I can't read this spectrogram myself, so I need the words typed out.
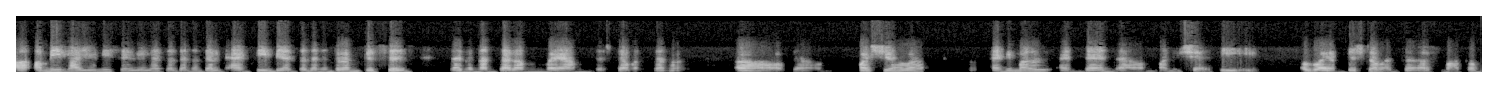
अमीबा यूनिसेल्युलर् तदनन्तरम् एम्फिबियन् तदनन्तरं डिसिस् तदनन्तरं वयं दृष्टवन्तः पश्यः एनिमल् एण्ड् देन् मनुष्य इति वयं दृष्टवन्तः अस्माकं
